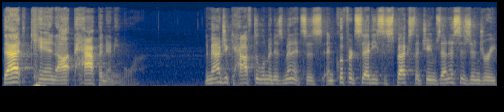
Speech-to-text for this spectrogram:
That cannot happen anymore. The Magic have to limit his minutes. As, and Clifford said he suspects that James Ennis's injury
